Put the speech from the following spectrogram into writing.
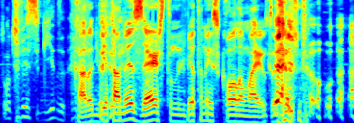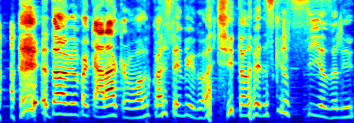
Todos vezes seguido. O cara devia estar tá no exército, não devia estar tá na escola mais. Né? É, então. Eu tava vendo pra caraca, o maluco quase tem bigode. No meio das criancinhas ali.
